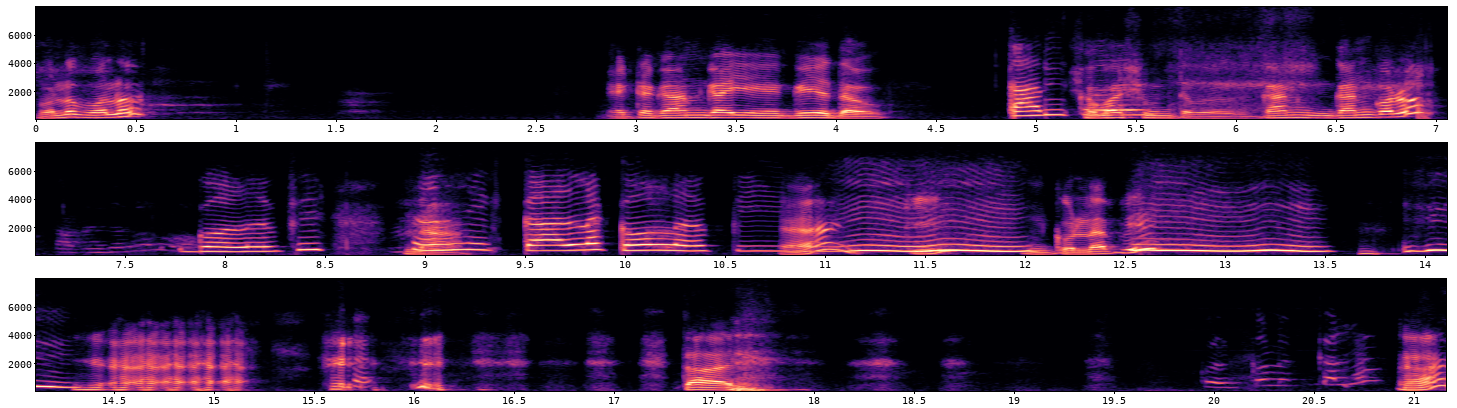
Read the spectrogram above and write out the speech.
বলো বলো। একটা গান গাই গেয়ে দাও। কান সবাই শুনতে পাবে। গান গান করো? গোলাপি কালা গোলাপি। হ্যাঁ গোলাপি? তাই? হ্যাঁ?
